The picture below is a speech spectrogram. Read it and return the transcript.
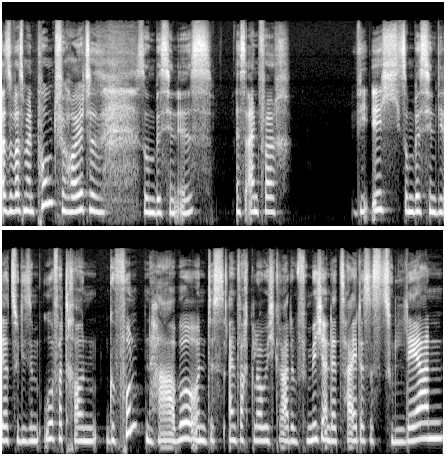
also was mein Punkt für heute so ein bisschen ist, ist einfach, wie ich so ein bisschen wieder zu diesem Urvertrauen gefunden habe. Und es einfach, glaube ich, gerade für mich an der Zeit, ist es zu lernen,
